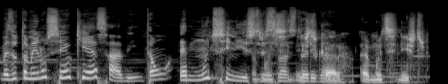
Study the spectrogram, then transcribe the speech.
mas eu também não sei o que é, sabe? Então é muito sinistro é muito esse lance sinistro, do origami. cara. É muito sinistro.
